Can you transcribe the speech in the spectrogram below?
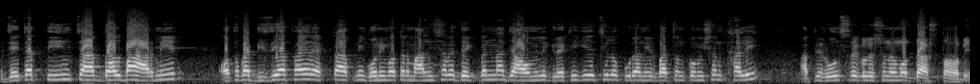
যে এটা তিন, চার দল বা আর্মির অথবা ডিজিএফআই এর একটা আপনি গণিমতের মাল হিসাবে দেখবেন না যে আওয়ামী লীগ রেখে গিয়েছিল পুরা নির্বাচন কমিশন খালি, আপনি রুলস রেগুলেশনের মধ্যে আসতে হবে।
